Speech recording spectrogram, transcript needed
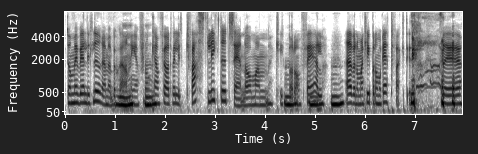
De är väldigt luriga med beskärningen för de kan få ett väldigt kvastlikt utseende om man klipper dem fel. Även om man klipper dem rätt faktiskt. Så, eh,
